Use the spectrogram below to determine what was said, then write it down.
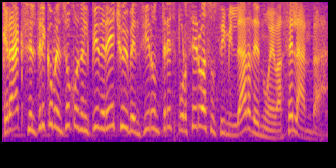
Cracks, el Tri comenzó con el pie derecho y vencieron 3 por 0 a su similar de Nueva Zelanda.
